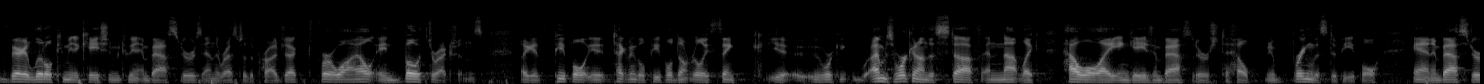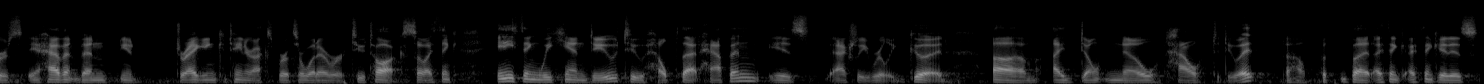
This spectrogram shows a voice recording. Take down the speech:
very little communication between ambassadors and the rest of the project for a while in both directions. Like it's people, you know, technical people don't really think, you know, working, I'm just working on this stuff and not like, how will I engage ambassadors to help you know, bring this to people? And ambassadors haven't been, you know, dragging container experts or whatever to talks. So I think anything we can do to help that happen is actually really good. Um, I don't know how to do it, uh, but but I think I think it is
